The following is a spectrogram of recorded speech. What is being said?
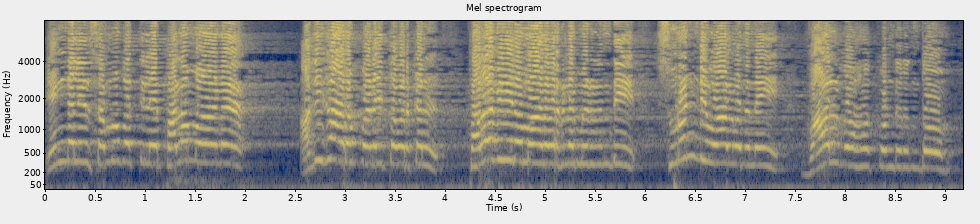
எங்களின் சமூகத்திலே பலமான அதிகாரம் படைத்தவர்கள் பலவீனமானவர்களிடமிருந்து சுரண்டி வாழ்வதனை வாழ்வாக கொண்டிருந்தோம்.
